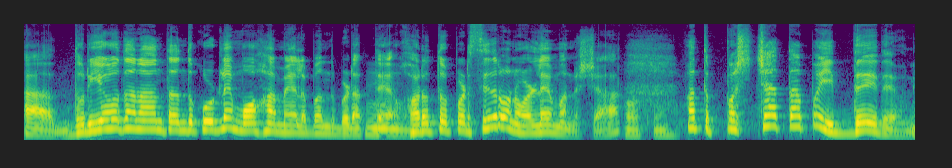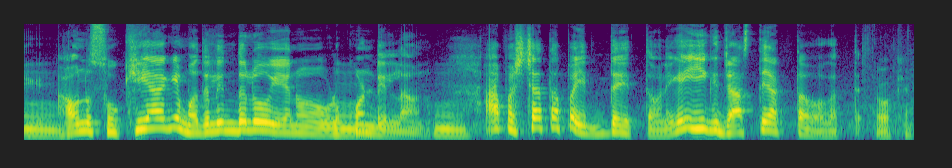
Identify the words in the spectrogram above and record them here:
ಆ, ದುರ್ಯೋಧನ ಅಂತ ಅಂದ ಕೂಡಲೇ ಮೋಹ ಮೇಲೆ ಬಂದ್ಬಿಡತ್ತೆ. ಹೊರತುಪಡಿಸಿದ್ರೆ ಅವನು ಒಳ್ಳೆ ಮನುಷ್ಯ. ಮತ್ತೆ ಪಶ್ಚಾತ್ತಾಪ ಇದ್ದೇ ಇದೆ ಅವನಿಗೆ. ಅವನು ಸುಖಿಯಾಗಿ ಮೊದಲಿಂದಲೂ ಏನು ಉಳ್ಕೊಂಡಿಲ್ಲ ಅವನು. ಆ ಪಶ್ಚಾತ್ತಾಪ ಇದ್ದೇ ಇತ್ತು ಅವನಿಗೆ. ಈಗ ಜಾಸ್ತಿ ಆಗ್ತಾ ಹೋಗುತ್ತೆ. ಓಕೆ.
